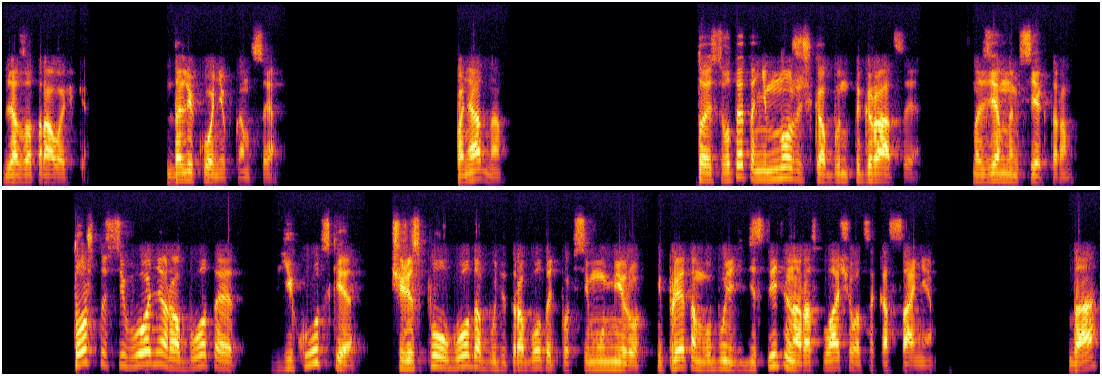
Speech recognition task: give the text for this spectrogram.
для затравочки. Далеко не в конце. Понятно? То есть вот это немножечко об интеграции с наземным сектором. То, что сегодня работает в Якутске, через полгода будет работать по всему миру. И при этом вы будете действительно расплачиваться касанием. Да?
